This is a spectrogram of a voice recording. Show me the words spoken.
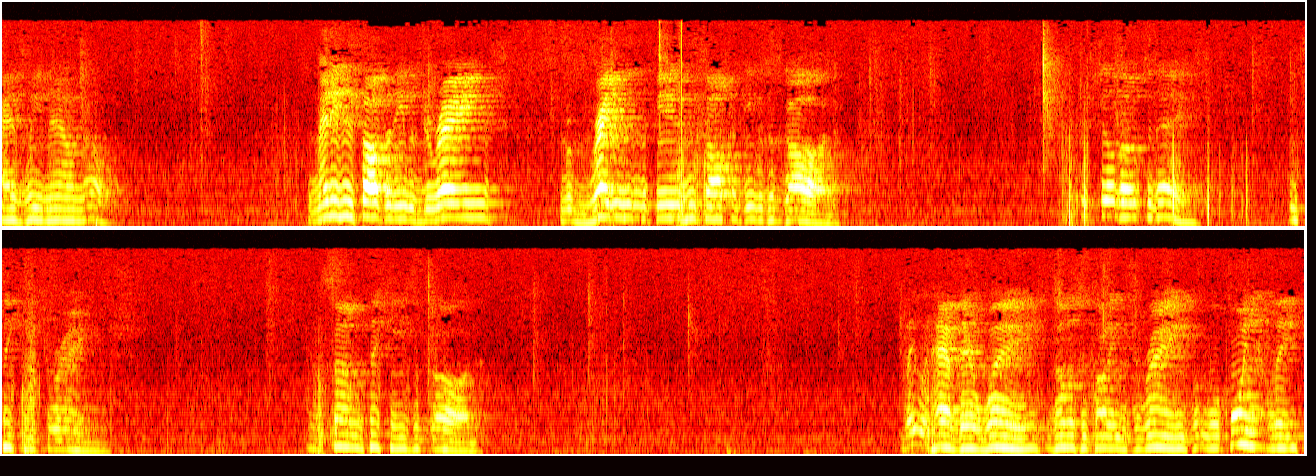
as we now know. Many who thought that he was deranged were greater than the few who thought that he was of God. There's still those today who think he's deranged. And some think he's of God. They would have their way, those who thought he was deranged, but more poignantly,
